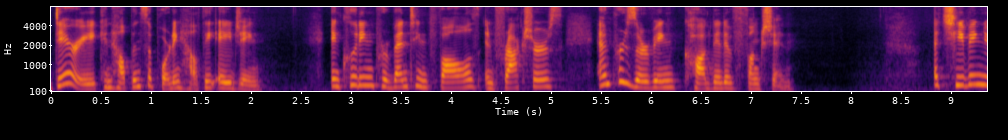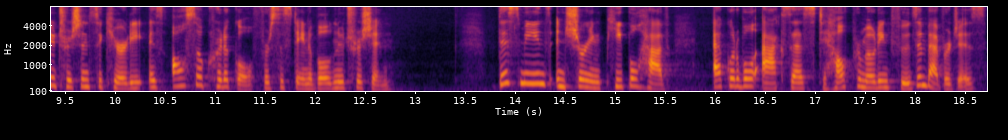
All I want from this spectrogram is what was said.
dairy can help in supporting healthy aging, including preventing falls and fractures and preserving cognitive function. Achieving nutrition security is also critical for sustainable nutrition. This means ensuring people have equitable access to health-promoting foods and beverages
